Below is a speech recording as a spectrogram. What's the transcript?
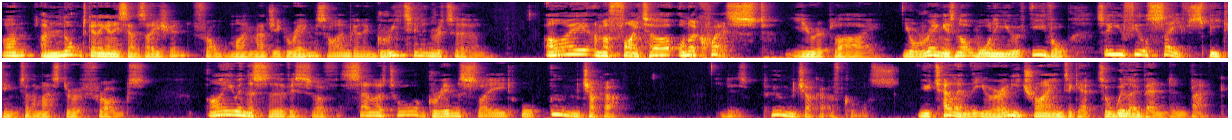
Um, I'm not getting any sensation from my magic ring, so I'm going to greet him in return. I am a fighter on a quest, you reply. Your ring is not warning you of evil, so you feel safe speaking to the Master of Frogs. Are you in the service of Selator, Grimslade, or Poomchucker? It is Poomchucker, of course. You tell him that you are only trying to get to Willowbend and back.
